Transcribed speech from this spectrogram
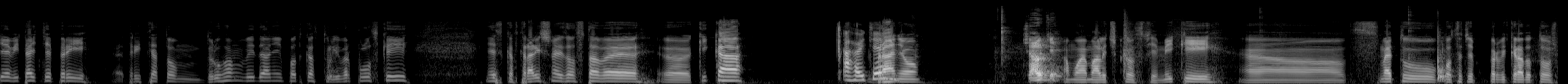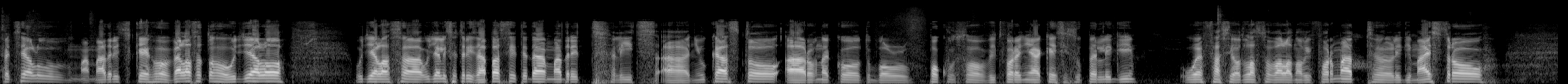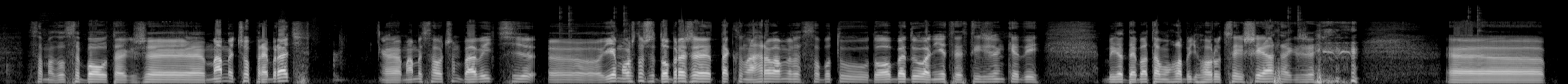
Ahojte, vítajte pri 32. vydaní podcastu Liverpoolsky. Dneska v tradičnej zostave uh, Kika. Ahojte. Braňo. Čaute. A moja maličkosť je Miki. Uh, sme tu v podstate prvýkrát do toho špeciálu madridského. Veľa sa toho udialo. Udiala sa, udiali sa tri zápasy, teda Madrid, Leeds a Newcastle a rovnako tu bol pokus o vytvorenie akejsi Superligy. UEFA si odhlasovala nový formát Ligy majstrov, sama so sebou, takže máme čo prebrať, e, máme sa o čom baviť. E, je možno, že dobre, že takto nahrávame v sobotu do obedu a nie cez týždeň, kedy by tá debata mohla byť horúcejšia, takže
